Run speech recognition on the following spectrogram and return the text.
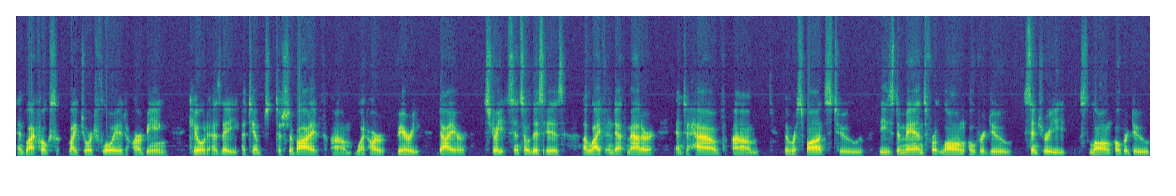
And black folks like george floyd are being killed as they attempt to survive um, what are very dire straits. And so this is a life and death matter. And to have um, the response to these demands for long overdue, century long overdue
